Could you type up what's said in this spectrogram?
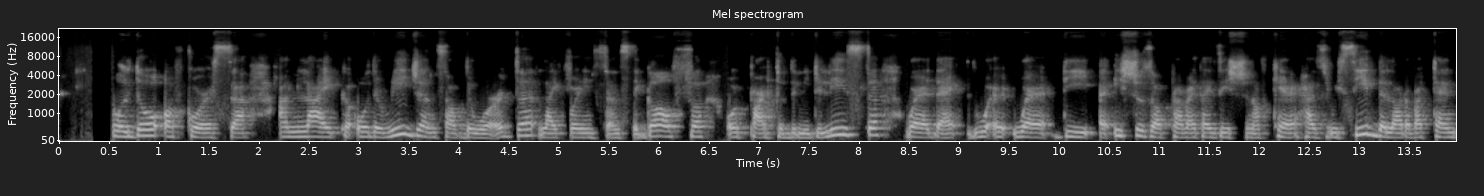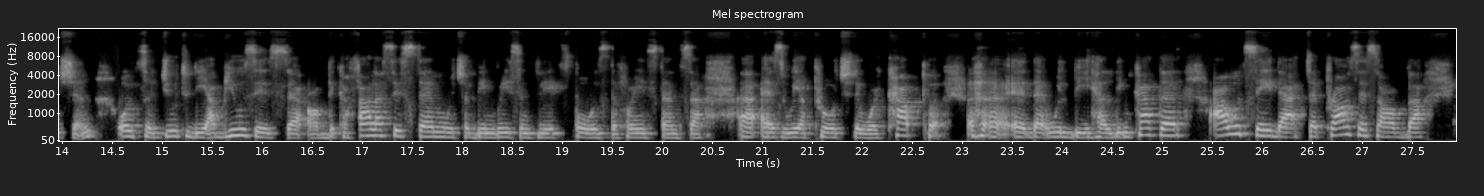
Although, of course, uh, unlike other regions of the world, like for instance the Gulf or part of the Middle East, where the, where, where the uh, issues of privatization of care has received a lot of attention, also due to the abuses uh, of the kafala system, which have been recently exposed, for instance, uh, uh, as we approach the World Cup that will be held in Qatar. I would say that the process of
